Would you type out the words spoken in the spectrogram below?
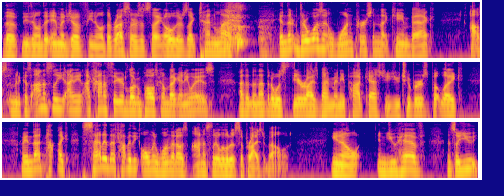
the you know the image of you know the wrestlers. It's like oh there's like ten left, and there there wasn't one person that came back. I mean, because honestly, I mean, I kind of figured Logan Paul was coming back anyways. Not that, not that it was theorized by many podcast YouTubers, but like, I mean, that like sadly that's probably the only one that I was honestly a little bit surprised about. You know, and you have, and so you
